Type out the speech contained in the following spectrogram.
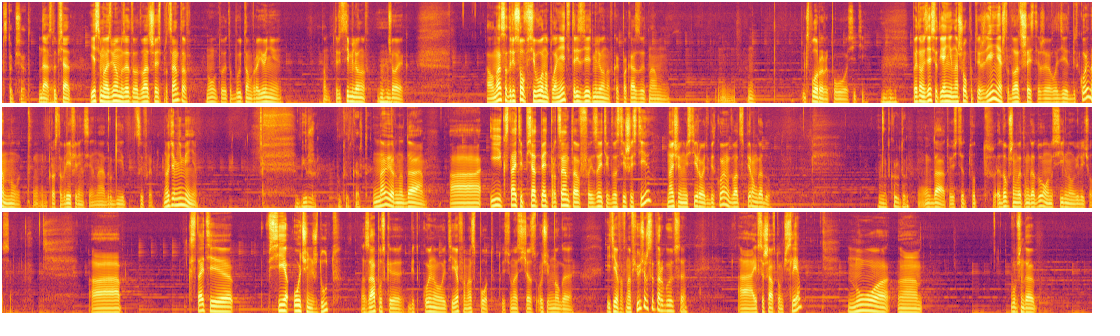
150. Да, 150. Если мы возьмем из этого 26%, ну, то это будет там в районе там, 30 миллионов Мгм. человек. А у нас адресов всего на планете 39 миллионов, как показывают нам эксплореры по сети. Мгм. Поэтому здесь вот я не нашел подтверждения, что 26 уже владеют биткоином, ну, вот, м, просто в референсе на другие цифры. Но тем не менее. Биржа путают карты. Наверное, да. А, и, кстати, 55% из этих 26 начали инвестировать в биткоин в 2021 году. Это круто. Да, то есть это вот adoption в этом году он сильно увеличился. А, кстати, все очень ждут запуска биткоинового ETF на спот. То есть у нас сейчас очень много ETF на фьючерсы торгуются, а и в США в том числе. Но, а, в общем-то,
